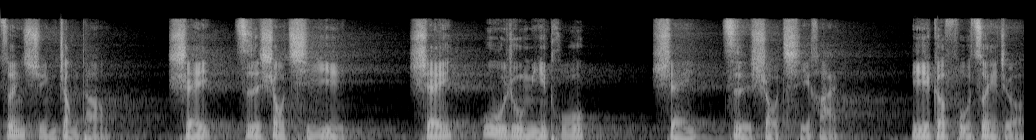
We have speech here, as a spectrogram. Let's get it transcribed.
遵循正道，谁自受其意；谁误入迷途，谁自受其害。一个负罪者，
